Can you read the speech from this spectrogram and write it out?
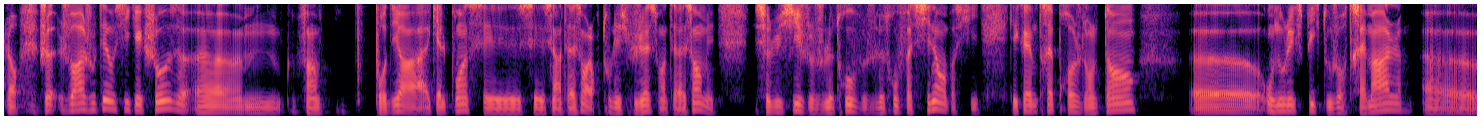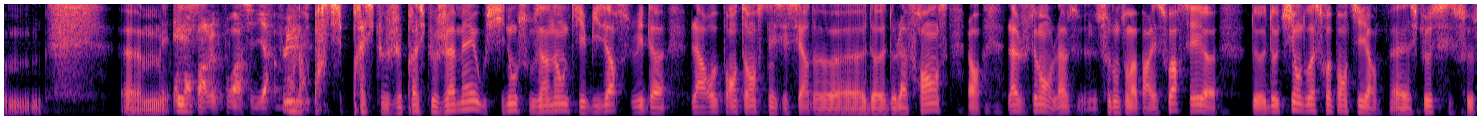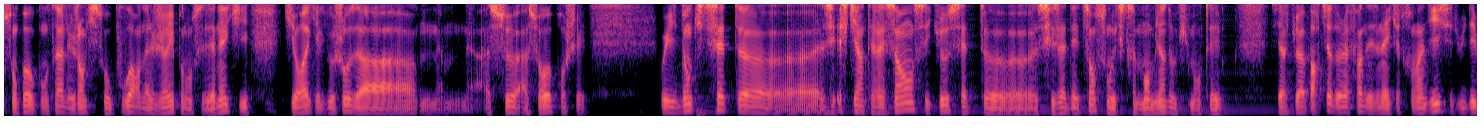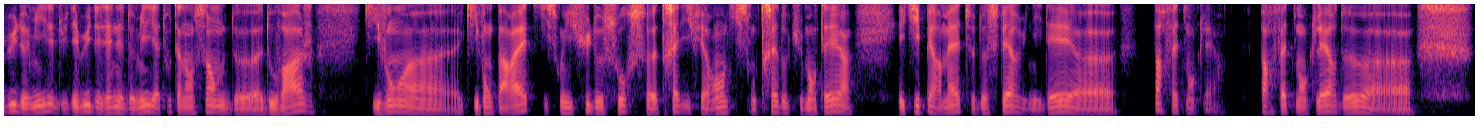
Alors, je, je, veux rajouter aussi quelque chose, euh, enfin, pour dire à quel point c'est intéressant. Alors tous les sujets sont intéressants, mais celui-ci, je, je, le trouve, je le trouve fascinant parce qu'il est quand même très proche dans le temps. Euh, on nous l'explique toujours très mal. Euh, on n'en parle pour ainsi dire plus. On en parle presque, presque jamais, ou sinon sous un angle qui est bizarre, celui de la, repentance nécessaire de, de, de, la France. Alors là, justement, là, ce dont on va parler ce soir, c'est euh, de, de, qui on doit se repentir. Est-ce que ce ne sont pas au contraire les gens qui sont au pouvoir en Algérie pendant ces années qui, qui auraient quelque chose à, à, se, à se reprocher? Oui, donc euh, ce qui est intéressant, c'est que euh, ces années de sang sont extrêmement bien documentées. C'est-à-dire qu'à partir de la fin des années 90 et du début 2000, du début des années 2000, il y a tout un ensemble d'ouvrages qui vont euh, qui vont paraître, qui sont issus de sources très différentes, qui sont très documentées et qui permettent de se faire une idée parfaitement claire parfaitement clair de euh,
